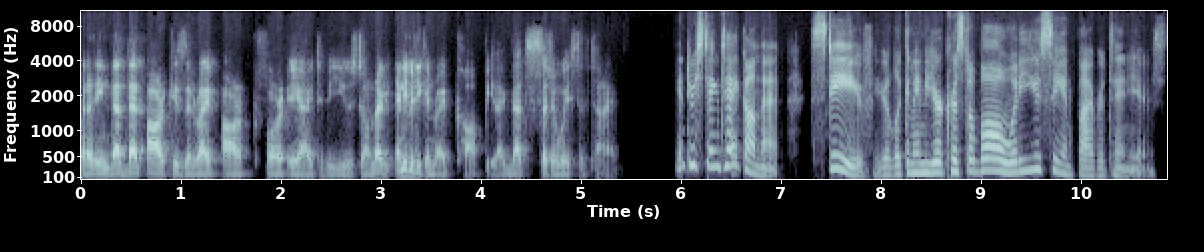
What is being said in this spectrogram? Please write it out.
But I think that that arc is the right arc for AI to be used on. Like anybody can write copy. Like that's such a waste of time. Interesting take on that. Steve, you're looking into your crystal ball. What do you see in five or 10 years?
